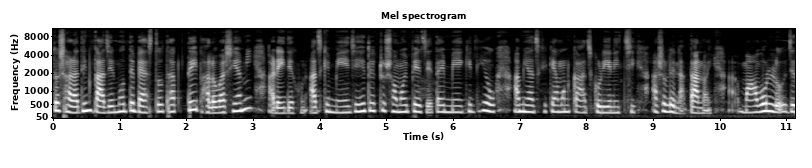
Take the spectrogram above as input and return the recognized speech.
তো সারাদিন কাজের মধ্যে ব্যস্ত থাকতেই ভালোবাসি আমি। আর এই দেখুন, আজকে মেয়ে যেহেতু একটু সময় পেয়েছে, তাই মেয়েকে দিয়েও আমি আজকে কেমন কাজ করিয়ে নিচ্ছি। আসলে না, তা নয়। মা বলল যে,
